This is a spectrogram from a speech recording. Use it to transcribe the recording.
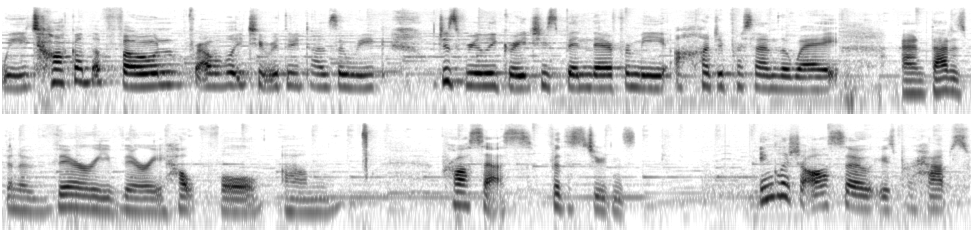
We talk on the phone probably two or three times a week, which is really great. She's been there for me 100% of the way. And that has been a very, very helpful um, process for the students. English also is perhaps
